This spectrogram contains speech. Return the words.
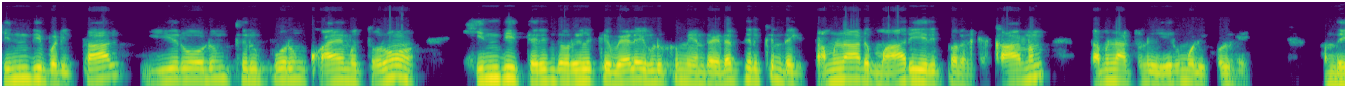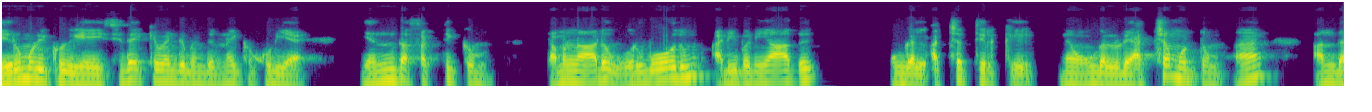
ஹிந்தி படித்தால் ஈரோடும் திருப்பூரும் கோயம்புத்தூரும் ஹிந்தி தெரிந்தவர்களுக்கு வேலை கொடுக்கும் என்ற இடத்திற்கு இன்றைக்கு தமிழ்நாடு மாறி இருப்பதற்கு காரணம் தமிழ்நாட்டுடைய இருமொழி கொள்கை. அந்த இருமொழி கொள்கையை சிதைக்க வேண்டும் என்று நினைக்கக்கூடிய எந்த சக்திக்கும் தமிழ்நாடு ஒருபோதும் அடிபணியாது. உங்கள் அச்சத்திற்கு உங்களுடைய அச்சமூட்டும் அந்த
